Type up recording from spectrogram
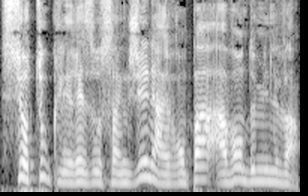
surtout que les réseaux 5G n'arriveront pas avant 2020.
